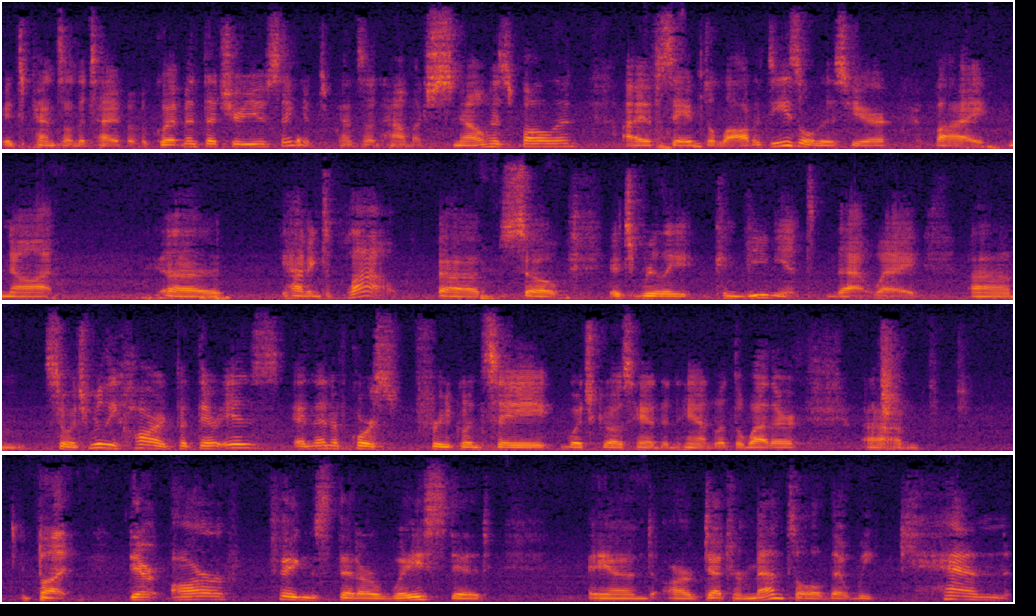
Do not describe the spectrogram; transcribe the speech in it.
it depends on the type of equipment that you're using. It depends on how much snow has fallen. I have saved a lot of diesel this year by not uh, having to plow Uh, so it's really convenient that way. Um, so it's really hard, but there is, and then of course frequency, which goes hand in hand with the weather. Um, but there are things that are wasted and are detrimental that we can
